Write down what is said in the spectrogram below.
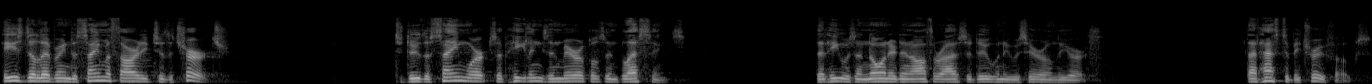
he's delivering the same authority to the church to do the same works of healings and miracles and blessings that he was anointed and authorized to do when he was here on the earth. That has to be true, folks.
